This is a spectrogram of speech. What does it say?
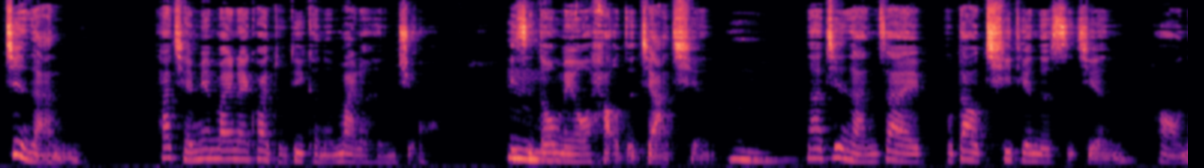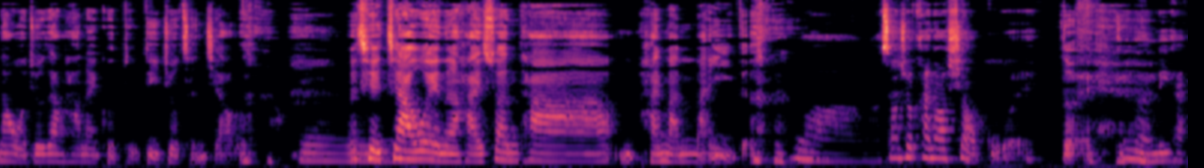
竟然。他前面卖那块土地可能卖了很久，一直都没有好的价钱。嗯，那竟然在不到七天的时间，好，那我就让他那块土地就成交了。嗯，而且价位呢还算他还蛮满意的。哇，马上就看到效果哎，对，真的很厉害。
